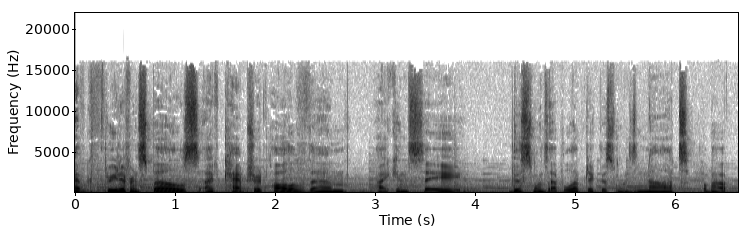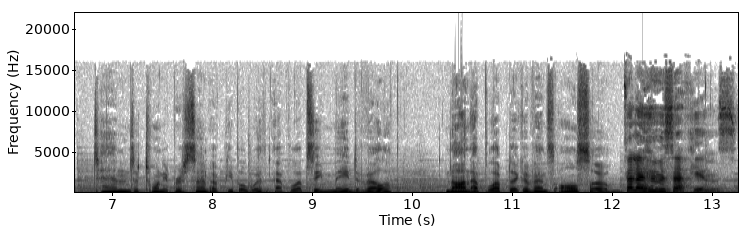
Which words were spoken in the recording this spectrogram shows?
have three different spells. I've captured all of them. I can say this one's epileptic, this one's not. About 10 to 20% of people with epilepsy may develop non epileptic events also. Fellow Homo sapiens,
